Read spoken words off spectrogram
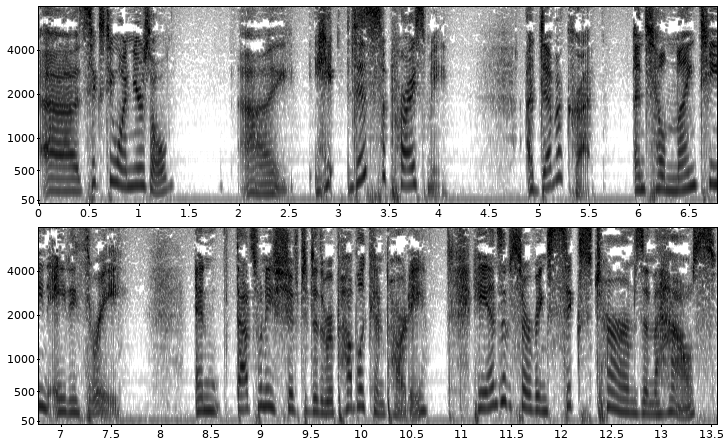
Uh, 61 years old. Uh, he, this surprised me. A Democrat until 1983. And that's when he shifted to the Republican Party. He ends up serving six terms in the House.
